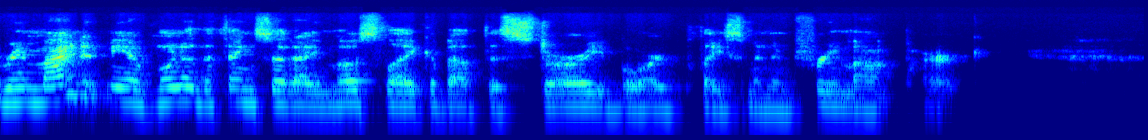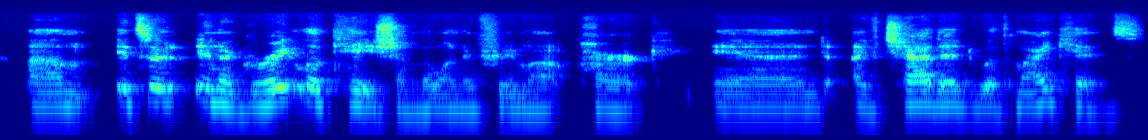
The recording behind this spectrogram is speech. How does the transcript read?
reminded me of one of the things that I most like about the storyboard placement in Fremont Park. Um, it's a, in a great location, the one in Fremont Park. And I've chatted with my kids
